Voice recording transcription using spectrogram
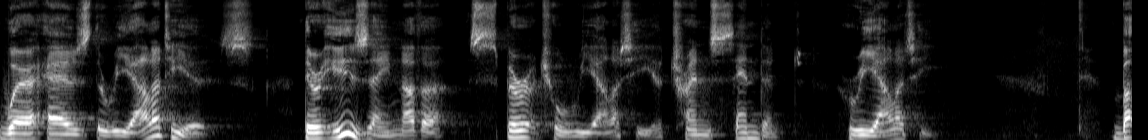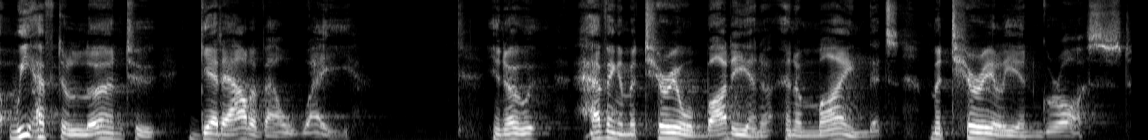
Whereas the reality is, there is another spiritual reality, a transcendent reality. But we have to learn to get out of our way. You know, having a material body and a, and a mind that's materially engrossed.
